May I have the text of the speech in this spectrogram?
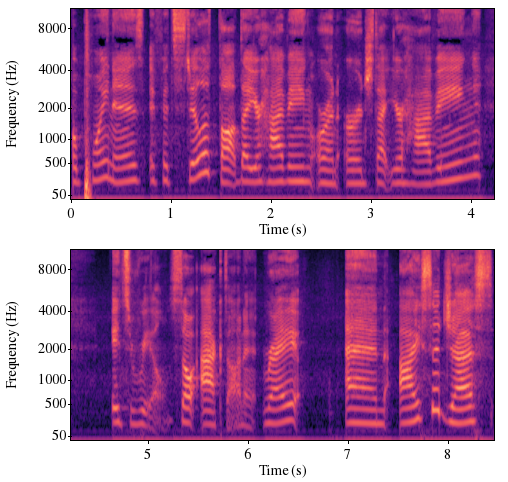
The point is, if it's still a thought that you're having or an urge that you're having, it's real. So act on it, right? And I suggest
